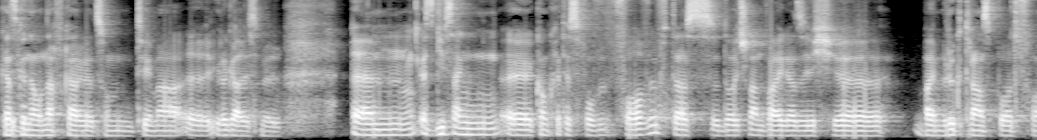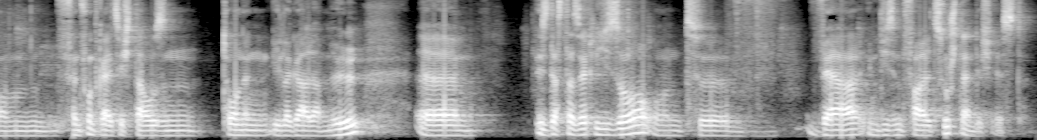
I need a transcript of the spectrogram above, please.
Ganz genau, Nachfrage zum Thema äh, illegales Müll. Ähm, es gibt ein äh, konkretes Vorwurf, dass Deutschland weigert sich, äh, beim Rücktransport von 35.000 Tonnen illegaler Müll. Äh, ist das tatsächlich so und äh, wer in diesem Fall zuständig ist,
